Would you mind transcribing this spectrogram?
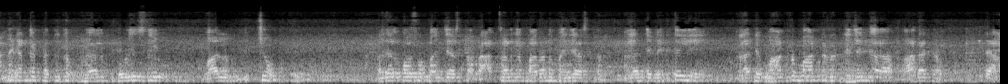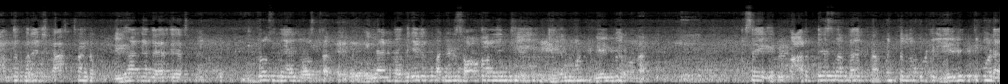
అందుకంటే పెద్ద పెద్ద పోలీసులు వాళ్ళు నిత్యం ప్రజల కోసం పనిచేస్తారు రాష్ట్రానికి పనులను పనిచేస్తారు. అలాంటి వ్యక్తుల్ని అలాంటి మాటలు మాట్లాడడం నిజంగా బాధాకరం. అంటే ఆంధ్రప్రదేశ్ రాష్ట్రాన్ని బీహార్గా తయారు చేస్తారు విధ్వంసం చేయాలని చూస్తారు ఇలాంటి ఎందుకంటే పన్నెండు సంవత్సరాల నుంచి జగన్మోహన్ రెడ్డి ఉన్నారు. అసలు భారతదేశంలో ప్రపంచంలో కూడా ఏ వ్యక్తి కూడా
